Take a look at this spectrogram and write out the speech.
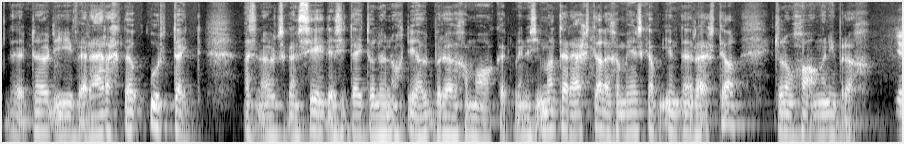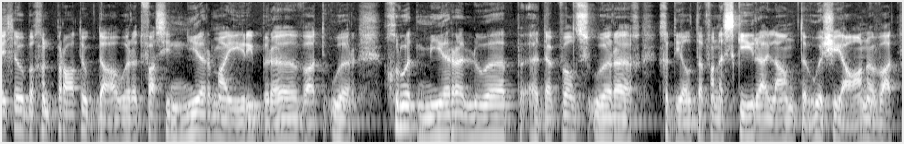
Dit nou die regte oertyd. As nou as kan sê dis die tyd hulle nog die houtbrug gemaak het. Men as iemand 'n gemeenskap een teregstel, het hulle hom gehang aan die brug. Jy het nou begin praat ook daaroor dit fascineer my hierdie brûe wat oor groot mere loop, uh, dikwels oor 'n gedeelte van 'n skiereiland, 'n oseane wat.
